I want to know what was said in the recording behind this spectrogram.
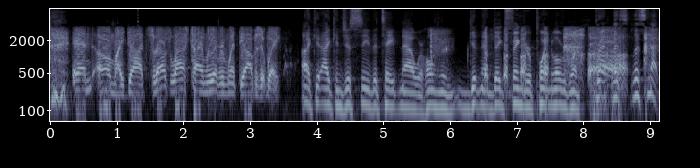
And oh my God! So that was the last time we ever went the opposite way. I can, I can just see the tape now where Holmgren getting that big finger pointing over, going, Brett, let's, let's not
